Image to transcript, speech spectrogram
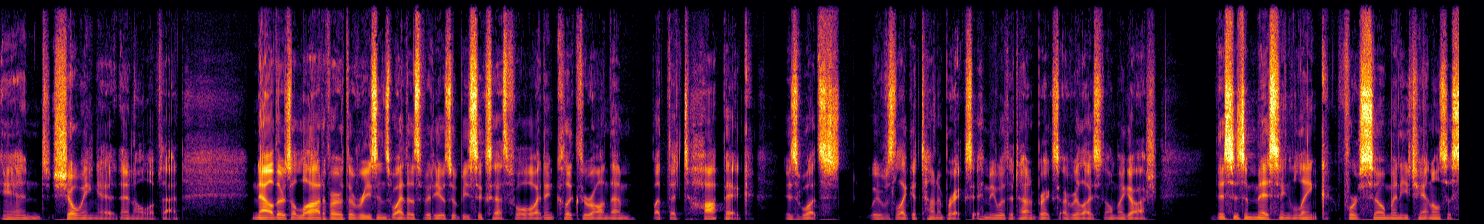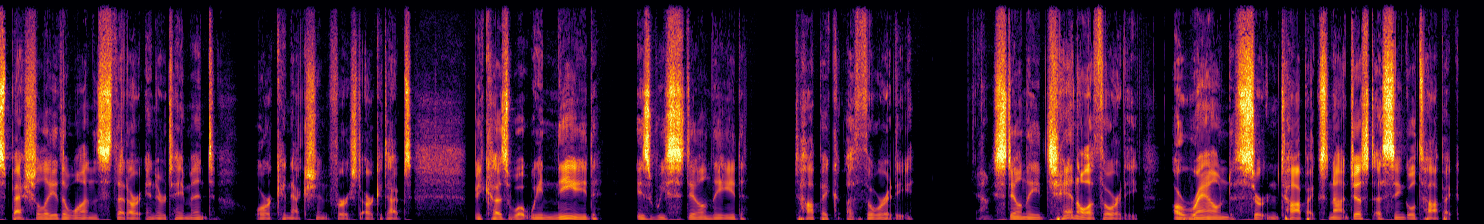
and showing it and all of that. Now, there's a lot of other reasons why those videos would be successful. I didn't click through on them, but the topic is what's it was like a ton of bricks. It hit me with a ton of bricks. I realized, oh my gosh, this is a missing link for so many channels, especially the ones that are entertainment or connection first archetypes. Because what we need is we still need topic authority. Yeah. We still need channel authority around certain topics, not just a single topic.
